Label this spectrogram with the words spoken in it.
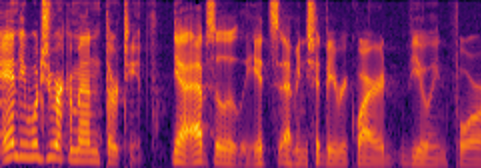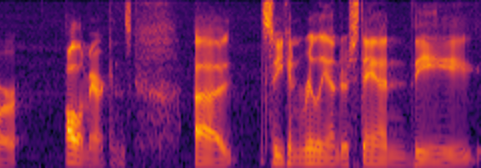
Andy, would you recommend Thirteenth? Yeah, absolutely. It's I mean, it should be required viewing for all Americans, uh, so you can really understand the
